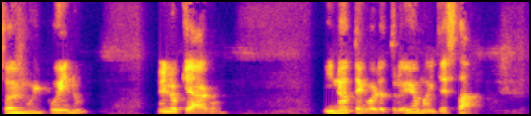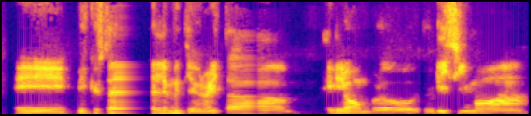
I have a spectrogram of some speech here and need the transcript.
soy muy bueno en lo que hago y no tengo el otro idioma y ya está. Eh, vi que ustedes le metieron ahorita el hombro durísimo a,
